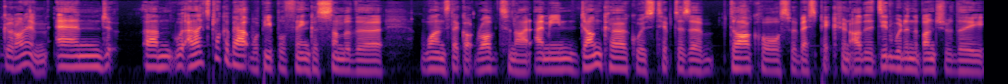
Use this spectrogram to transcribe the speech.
Good on him. And um, I'd like to talk about what people think of some of the ones that got robbed tonight. I mean, Dunkirk was tipped as a dark horse for Best Picture, and others did win in a bunch of the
